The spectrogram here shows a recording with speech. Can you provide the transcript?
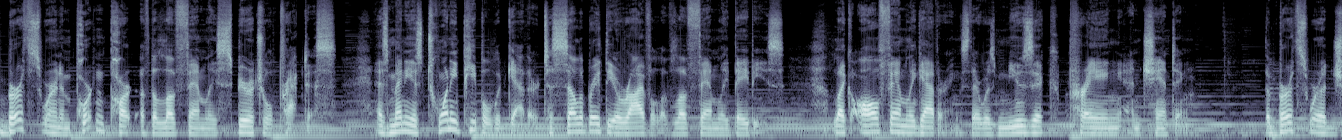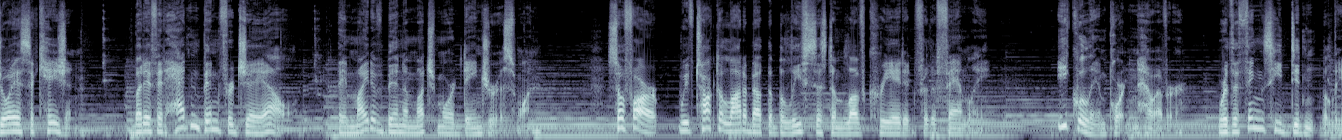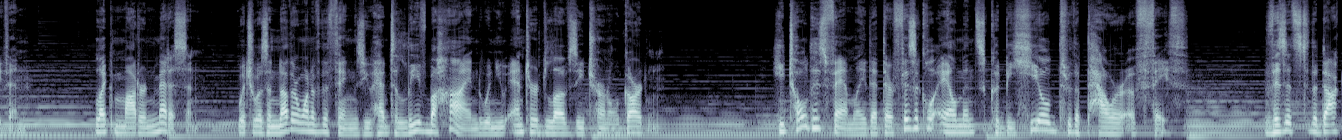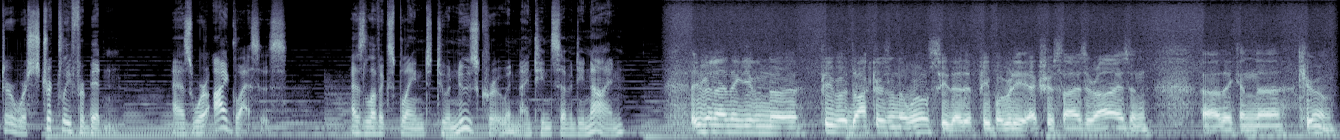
Births were an important part of the Love family's spiritual practice. As many as 20 people would gather to celebrate the arrival of Love family babies. Like all family gatherings, there was music, praying, and chanting. The births were a joyous occasion. But if it hadn't been for Jael, they might have been a much more dangerous one. So far, we've talked a lot about the belief system love created for the family. Equally important, however, were the things he didn't believe in, like modern medicine, which was another one of the things you had to leave behind when you entered Love's eternal garden. He told his family that their physical ailments could be healed through the power of faith. Visits to the doctor were strictly forbidden, as were eyeglasses. As Love explained to a news crew in 1979, Even I think even the people, doctors in the world see that if people really exercise their eyes and uh, they can uh, cure them.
